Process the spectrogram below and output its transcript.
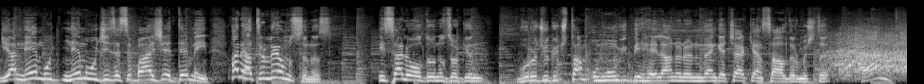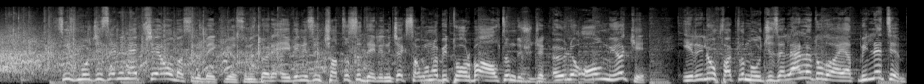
Ya ne mu- ne mucizesi Bayce demeyin. Hani hatırlıyor musunuz? İshal olduğunuz o gün vurucu güç tam umumi bir helanın önünden geçerken saldırmıştı. Hem siz mucizenin hep şey olmasını bekliyorsunuz. Böyle evinizin çatısı delinecek, salona bir torba altın düşecek. Öyle olmuyor ki. İrili ufaklı mucizelerle dolu hayat milletim.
